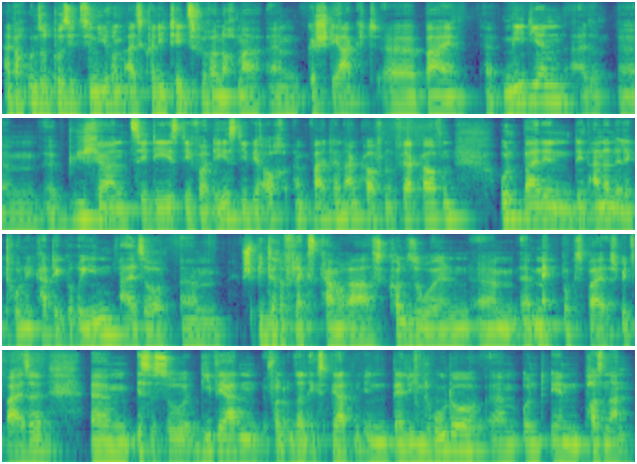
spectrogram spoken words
einfach unsere Positionierung als Qualitätsführer nochmal ähm, gestärkt äh, bei äh, Medien, also ähm, Büchern, CDs, DVDs, die wir auch ähm, weiterhin ankaufen und verkaufen und bei den, den anderen Elektronikkategorien, also ähm, Spiegelreflexkameras, Konsolen, ähm, äh, MacBooks beispielsweise, ähm, ist es so, die werden von unseren Experten in Berlin-Rudow ähm, und in Poznan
